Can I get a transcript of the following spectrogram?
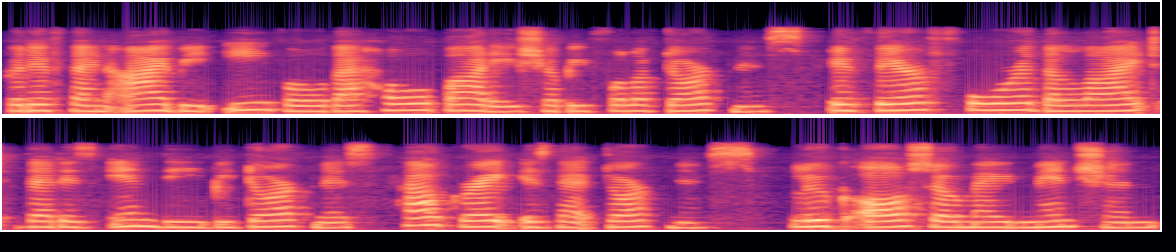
But if thine eye be evil, thy whole body shall be full of darkness. If therefore the light that is in thee be darkness, how great is that darkness? Luke also made mention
